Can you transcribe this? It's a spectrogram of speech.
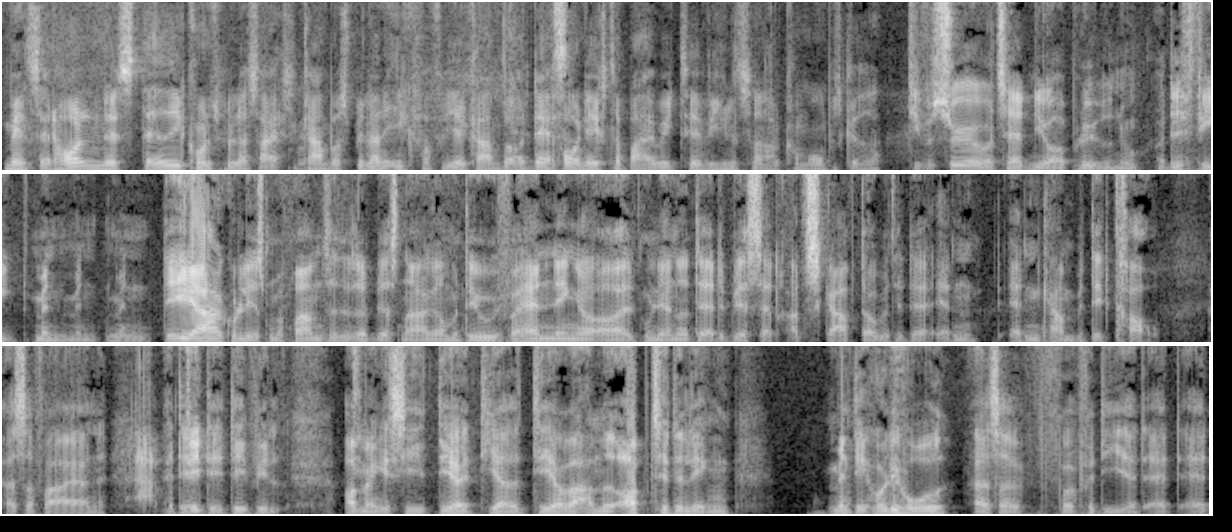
mens at holdene stadig kun spiller 16 kampe, og spillerne ikke får flere kampe, og der altså, får en ekstra bye week til at hvile sig og komme over på skader. De forsøger jo at tage den i opløbet nu, og det er fint, men, men, men det jeg har kunnet læse mig frem til, det der bliver snakket om, og det er jo i forhandlinger og alt muligt andet, det er, at det bliver sat ret skarpt op, at det der 18, 18 kampe, det er et krav, altså for ejerne. Ja, det, det, det, det er vildt. Og man kan sige, de har, de, har, de har varmet op til det længe, men det er hul i hovedet, altså for, fordi at, at, at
